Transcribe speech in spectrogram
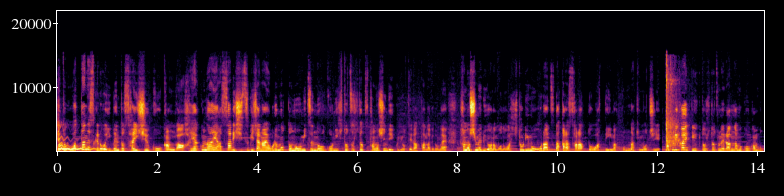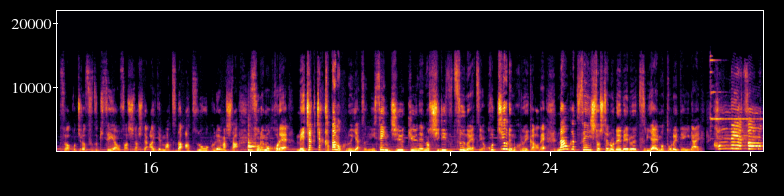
えっと、終わったんですけど、イベント最終交換が早くない？あっさりしすぎじゃない？俺もっと濃密濃厚に一つ一つ楽しんでいく予定だったんだけどね。楽しめるようなものは一人もおらず、だからさらっと終わって今こんな気持ち。まあ、振り返っていくと、1つ目ランダム交換ボックスはこちら鈴木誠也を差し出して相手松田敦夫をくれました。それもこれ、めちゃくちゃ型の古いやつ。2019年のシリーズ2のやつよ。こっちよりも古いからね。なおかつ選手としてのレベル、釣り合いも取れていない。こんなやつを求め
